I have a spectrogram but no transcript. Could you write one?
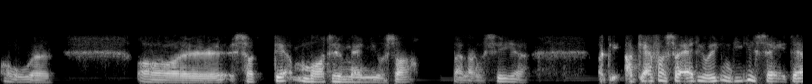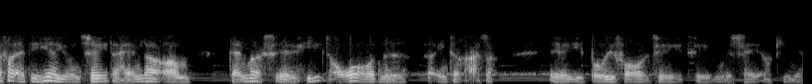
Og, øh, og øh, så der måtte man jo så balancere og, det, og derfor så er det jo ikke en lille sag. Derfor er det her jo en sag, der handler om Danmarks øh, helt overordnede interesser, øh, både i forhold til, til USA og Kina.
